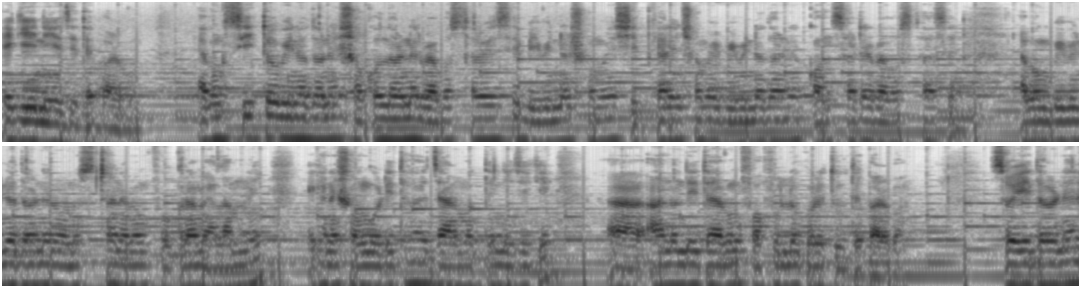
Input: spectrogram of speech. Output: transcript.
এগিয়ে নিয়ে যেতে পারব। এবং শীত বিনোদনের সকল ধরনের ব্যবস্থা রয়েছে। বিভিন্ন সময়ে শীতকালীন সময়ে বিভিন্ন ধরনের কনসার্টের ব্যবস্থা আছে। এবং বিভিন্ন ধরনের অনুষ্ঠান এবং প্রোগ্রাম অ্যালামনাই এখানে সংগঠিত হয়, যার মধ্যে নিজেকে আনন্দিত এবং প্রফুল্ল করে তুলতে পারবা। সো এই ধরনের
